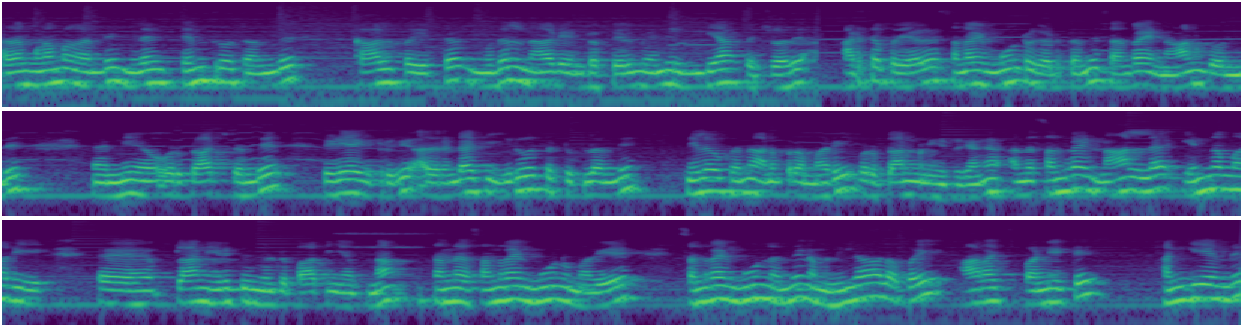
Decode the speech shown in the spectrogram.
அதன் மூலமாக வந்து நிலவின் தென் துருவத்தை வந்து கால் பதித்த முதல் நாடு என்ற பெருமை வந்து இந்தியா பெற்றுள்ளது. அடுத்தபடியாக சந்திராயன் மூன்றுக்கு அடுத்து வந்து சந்திராயன் நான்கு வந்து ஒரு ப்ராஜெக்ட் வந்து ரெடி ஆகிட்டு இருக்கு. அது ரெண்டாயிரத்தி இருபத்தெட்டுக்குள்ள வந்து நிலவுக்கு வந்து அனுப்புகிற மாதிரி ஒரு பிளான் பண்ணிக்கிட்டு இருக்காங்க. அந்த சந்திராயன் நாலில் எந்த மாதிரி பிளான் இருக்குதுன்னு சொல்லிட்டு பார்த்தீங்க அப்படின்னா சந்திர சந்திராயன் மூணு மாதிரியே சந்திராயன் மூணுலேருந்து நம்ம நிலாவில் போய் ஆராய்ச்சி பண்ணிவிட்டு அங்கேயே வந்து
